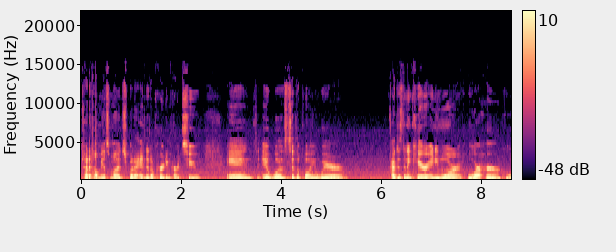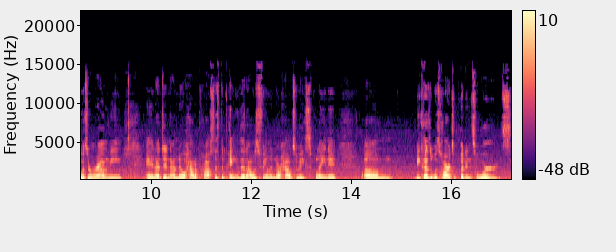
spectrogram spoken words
tried to help me as much, but I ended up hurting her too. And it was to the point where I just didn't care anymore who I hurt, who was around me, and I did not know how to process the pain that I was feeling or how to explain it um, because it was hard to put into words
